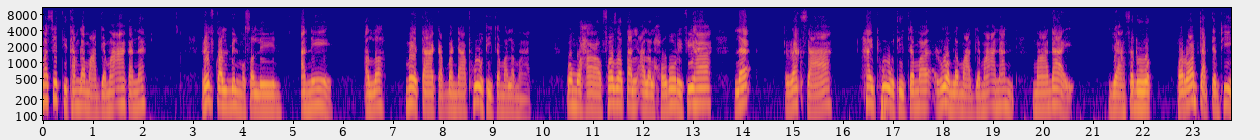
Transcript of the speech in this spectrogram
มัสยิดที่ทำละหมาดจะมาอากันนะ ริฟกอลบิลมุสลีน อันนี้อัลลอฮ์เมตตากับบรรดาผู้ที่จะมาละหมาด ว่ามุฮาฟซตันอัลลฮุดูริฟิฮาและรักษาให้ผู้ที่จะมาร่วมละหมาดจะมาอันนั้น มาได้อย่างสะดวก พอร้อนจัดเต็มที่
